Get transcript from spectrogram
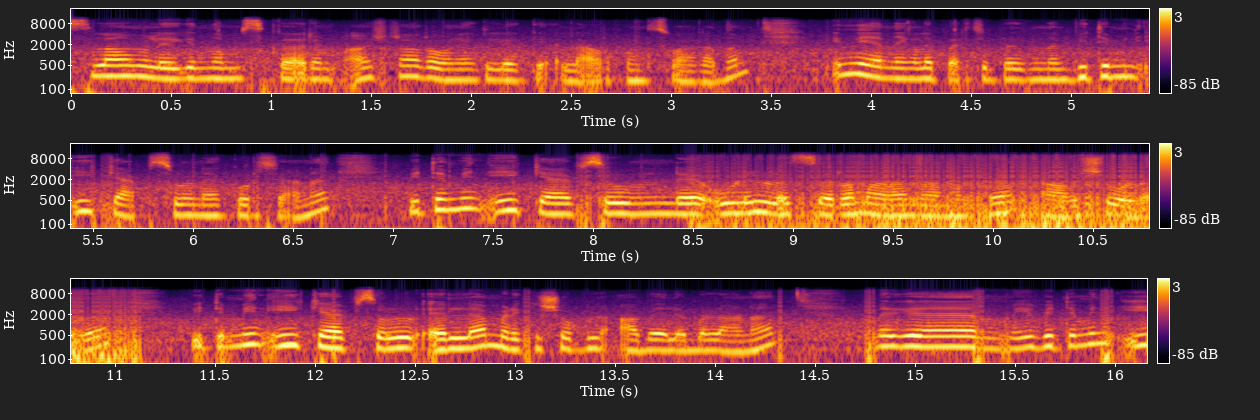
അസ്സാം വലൈക്കും നമസ്കാരം. ആഷ്ന റോണിക്കിലേക്ക് എല്ലാവർക്കും സ്വാഗതം. ഇന്ന് ഞാൻ നിങ്ങളെ പരിചയപ്പെടുത്തുന്ന വിറ്റമിൻ ഇ ക്യാപ്സൂളിനെ കുറിച്ചാണ്. വിറ്റമിൻ ഇ ക്യാപ്സൂളിന്റെ ഉള്ളിലുള്ള സിറമാണ് നമുക്ക് ആവശ്യമുള്ളത്. വിറ്റമിൻ ഇ ക്യാപ്സൂൾ എല്ലാ മെഡിക്കൽ ഷോപ്പിലും അവൈലബിൾ ആണ് ഈ വിറ്റമിൻ ഇ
